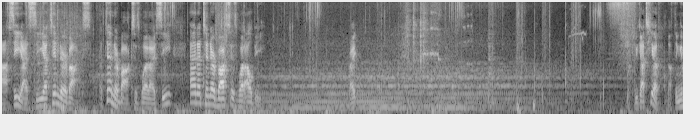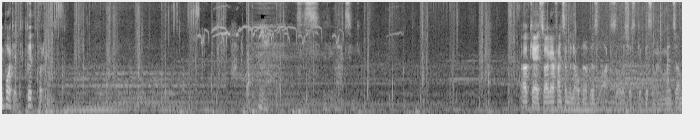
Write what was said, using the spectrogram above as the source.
I see, I see a tinderbox. A tinderbox is what I see, and a tinderbox is what I'll be. Right? What we got here? Nothing important. Good for me. Hmm. relaxing. Okay, so I gotta find something to open up this lock, so let's just get this in my momentum.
